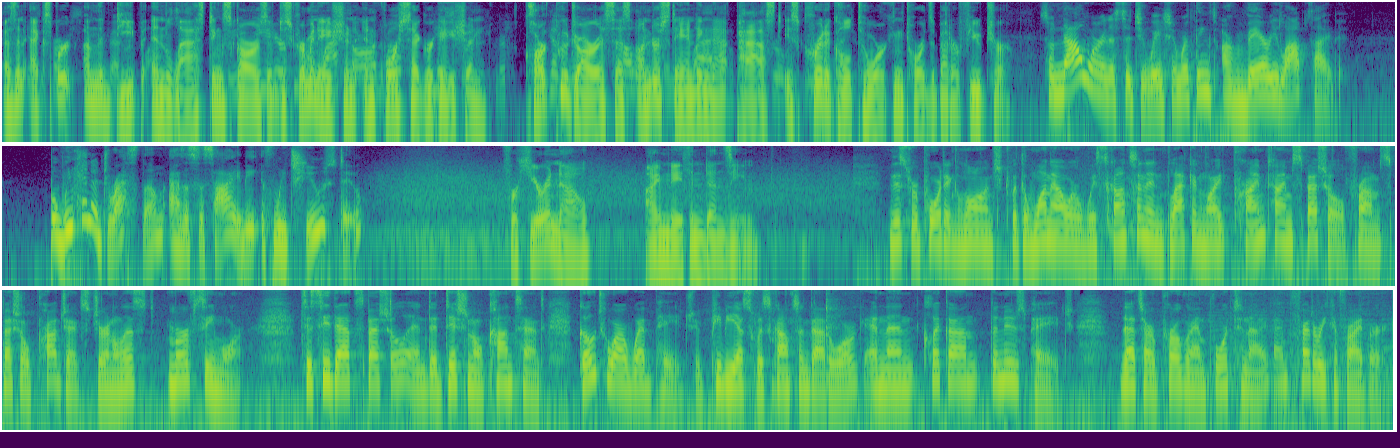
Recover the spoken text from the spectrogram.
As an expert on the deep and lasting scars of discrimination and forced segregation, Clark Pujara says understanding that past is critical to working towards a better future. So now we're in a situation where things are very lopsided. But we can address them as a society if we choose to. For Here and Now, I'm Nathan Denzine. This reporting launched with a one hour Wisconsin in black and white primetime special from special projects journalist Murv Seymour. To see that special and additional content, go to our webpage at pbswisconsin.org and then click on the news page. That's our program for tonight. I'm Frederica Freyberg.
